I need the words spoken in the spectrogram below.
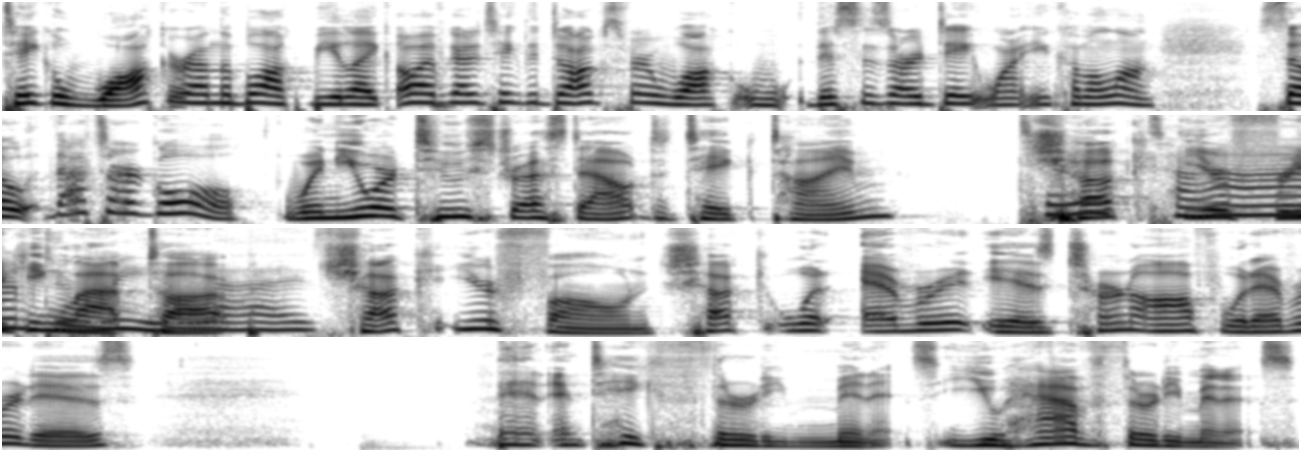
take a walk around the block be like oh i've got to take the dogs for a walk this is our date why don't you come along so that's our goal When you are too stressed out to take time, Take chuck your freaking laptop, realize. chuck your phone, chuck whatever it is, turn off whatever it is, then and take 30 minutes. You have 30 minutes.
